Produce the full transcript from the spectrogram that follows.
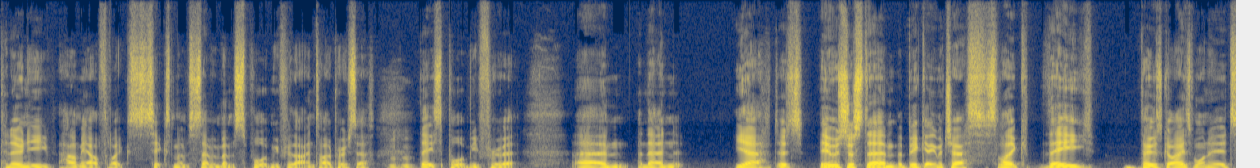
Panoni helped me out for like six months, seven months, supported me through that entire process. They supported me through it, um, and then yeah, it's, it was just um, a big game of chess. It's like they, those guys wanted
